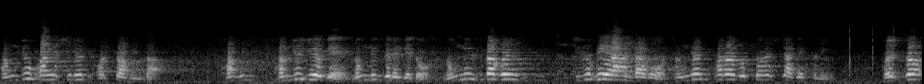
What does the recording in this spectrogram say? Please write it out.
광주광역시는 어떠한가? 광, 광주 지역의 농민들에게도 농민수당을 지급해야 한다고 작년 8월부터 시작했으니 벌써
